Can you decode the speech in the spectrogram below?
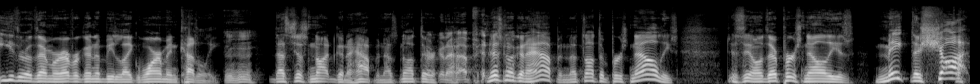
either of them are ever going to be like warm and cuddly. Mm-hmm. That's just not going to happen. That's not their. Not going to happen. That's not going to happen. That's not their personalities. Just you know, their personality is make the shot.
